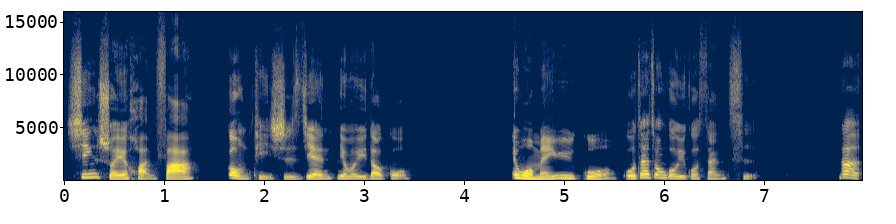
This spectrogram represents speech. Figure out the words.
薪水缓发、共体时间，你有没有遇到过？哎、欸，我没遇过，我在中国遇过三次。那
